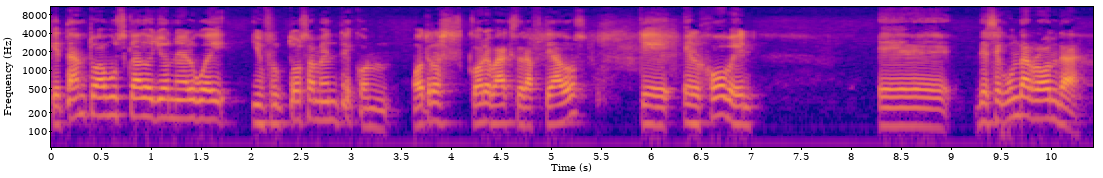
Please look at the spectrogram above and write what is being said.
que tanto ha buscado John Elway infructuosamente con otros corebacks drafteados? Que el joven eh, de segunda ronda,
